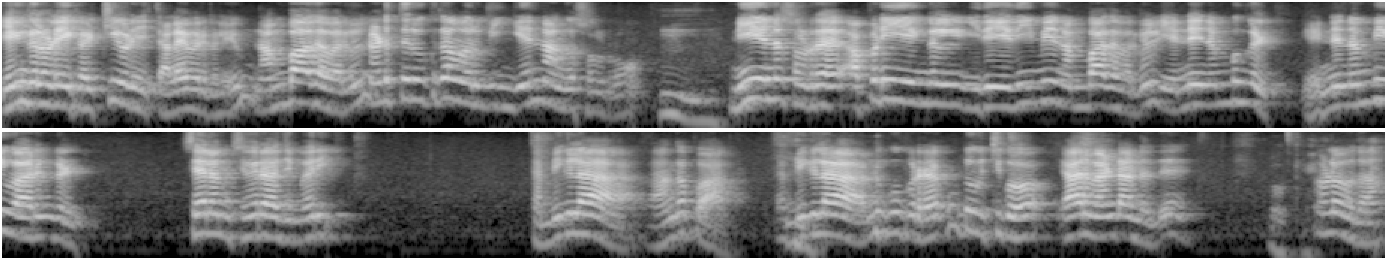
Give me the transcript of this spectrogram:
எங்களுடைய கட்சியுடைய தலைவர்களையும் நம்பாதவர்கள் நடுத்தருவுக்கு தான் வருவீங்கன்னு நாங்கள் சொல்கிறோம் நீ என்ன சொல்கிற அப்படி எங்கள் இதை எதையுமே நம்பாதவர்கள் என்னை நம்புங்கள் என்னை நம்பி வாருங்கள். சேலம் சிவராஜ் மாதிரி. தம்பிகளா வாங்கப்பா. தம்பிகளா அப்படின்னு கூப்பிடுற கூப்பிட்டு வச்சுக்கோ. யார் வேண்டான்னது? ஓகே. அவ்வளவுதான்.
